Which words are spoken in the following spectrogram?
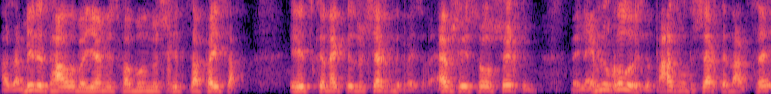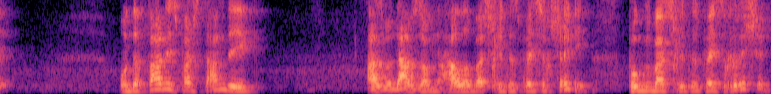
As Amiris Hala Bayem is verbunden mit Schchitza Pesach. It's connected with the Pesach. Efshe Yisrael Shechtim. Wenn ihm nun Chulu, is it possible to Shechten not say? Und der Fall ist verstandig, als man darf sagen, Hala bei Schchittas Pesach Sheni. Punkt bei Schchittas Pesach Rishon.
